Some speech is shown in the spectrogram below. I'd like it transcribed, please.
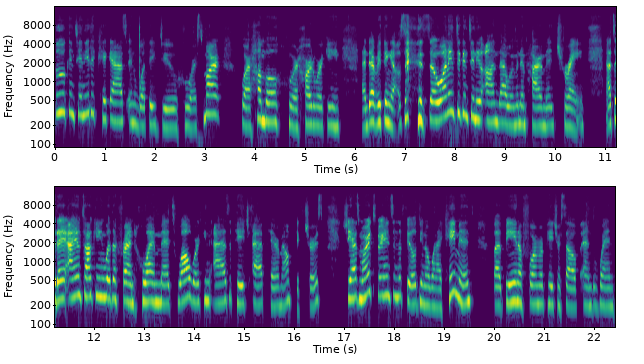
who continue to kick ass in what they do, who are smart, who are humble, who are hardworking, and everything else. so, wanting to continue on that women empowerment train. Now, today I am talking with a friend who I met while working as a page at Paramount Pictures. She has more experience in the field, you know, when I came in, but being a former page herself and when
